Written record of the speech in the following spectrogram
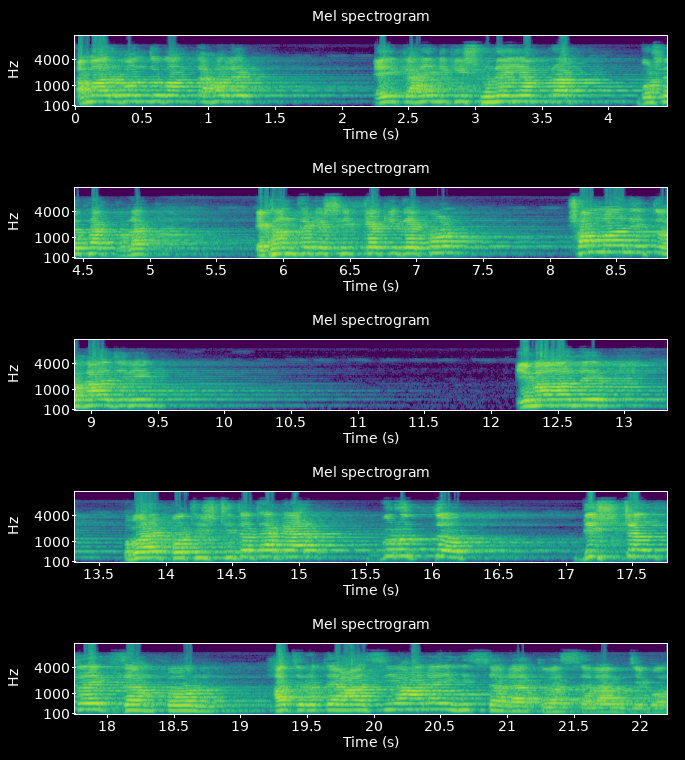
আমার বন্ধুগণ, তাহলে এই কাহিনী কি শুনেই আমরা বসে থাকব না এখান থেকে শিক্ষা কি দেখুন সম্মানিত হাজিরিন, ইমানের উপরে প্রতিষ্ঠিত থাকার গুরুত্ব, দৃষ্টান্ত এক্সাম্পল হযরতে আসিয়া আলাইহিস সালাতু ওয়াস সালাম জীবন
